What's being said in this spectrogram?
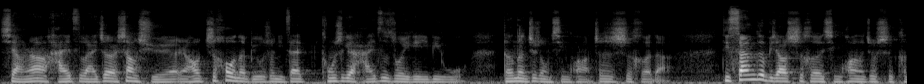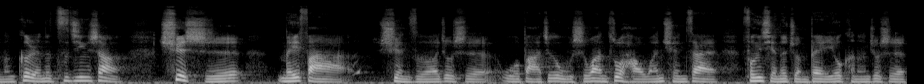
想让孩子来这儿上学，然后之后呢，比如说你再同时给孩子做一个 EB 五等等这种情况，这是适合的。第三个比较适合的情况呢，就是可能个人的资金上确实没法选择，就是我把这个五十万做好，完全在风险的准备，有可能就是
